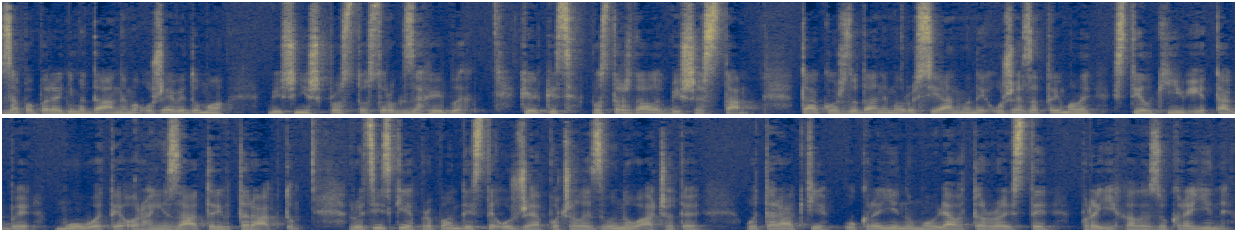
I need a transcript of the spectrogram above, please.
За попередніми даними, уже відомо більше ніж про 140 загиблих. Кількість постраждалих більше 100. Також, за даними росіян, вони уже затримали стрілків і, так би мовити, організаторів теракту. Російські пропагандисти уже почали звинувачувати у теракті Україну. Мовляв, терористи приїхали з України.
